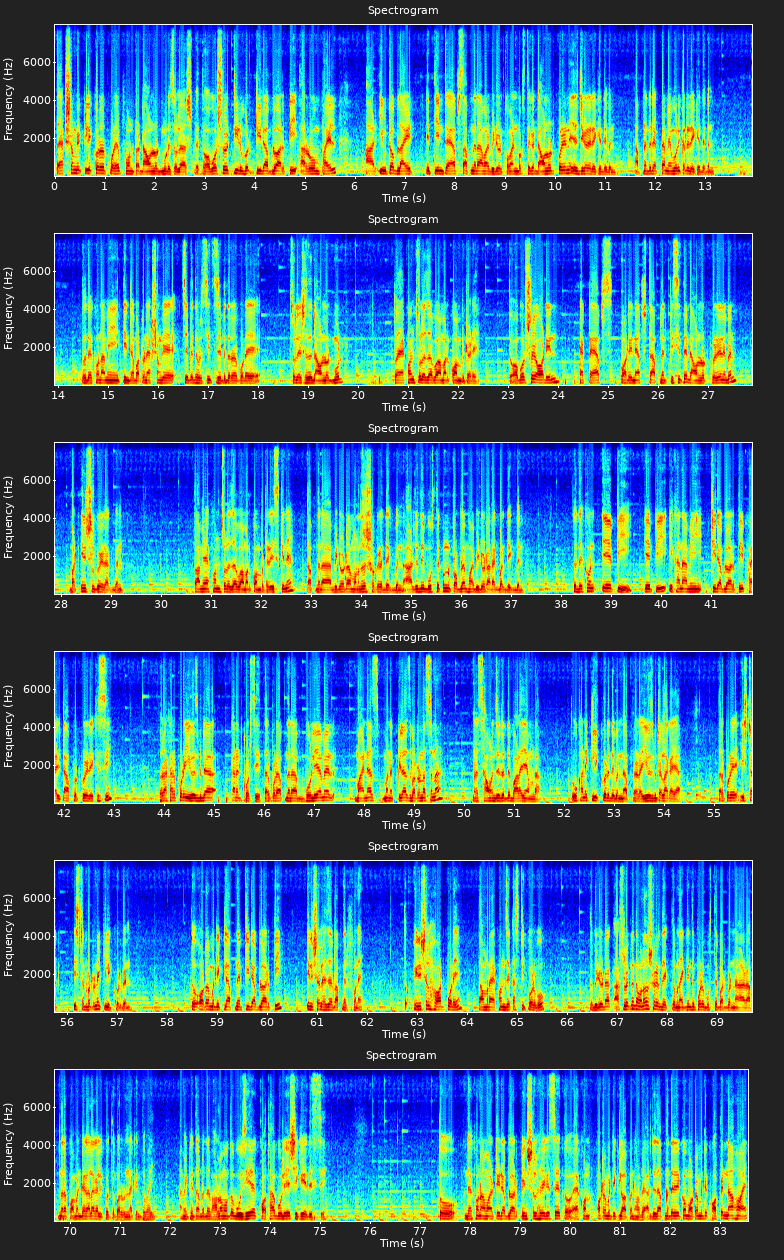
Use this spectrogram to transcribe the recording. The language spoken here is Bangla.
তো একসঙ্গে ক্লিক করার পরে ফোনটা ডাউনলোড মোডে চলে আসবে। তো অবশ্যই টি টি ডাব্লিউ আরপি আর রোম ফাইল আর ইউটিউব লাইট এই তিনটা অ্যাপস আপনারা আমার ভিডিওর কমেন্ট বক্স থেকে ডাউনলোড করে নিয়ে এসডি কার্ডে রেখে দেবেন। আপনাদের একটা মেমোরি কার্ডে রেখে দেবেন। তো দেখুন আমি তিনটা বাটন একসঙ্গে চেপে ধরছি। চেপে ধরার পরে চলে এসেছে ডাউনলোড মোড তো এখন চলে যাব আমার কম্পিউটারে তো অবশ্যই অডিন একটা অ্যাপস অডিন অ্যাপসটা আপনার পিসিতে ডাউনলোড করে নেবেন বাট ইনস্টল করে রাখবেন। তো আমি এখন চলে যাব আমার কম্পিউটার স্ক্রিনে তো আপনারা ভিডিওটা মনোযোগ সহকারে দেখবেন। আর যদি বুঝতে কোনো প্রবলেম হয়, ভিডিওটা আরেকবার দেখবেন। তো দেখুন এপি এপি এখানে আমি টিডাব্লিউআরপি ফাইলটা আপলোড করে রেখেছি। তো রাখার পরে ইউএসবিটা কানেক্ট করছি। তারপরে আপনারা ভলিউমের মাইনাস মানে প্লাস বাটন আছে না মানে সাউন্ড যেটাতে বাড়াই আমরা, তো ওখানে ক্লিক করে দেবেন আপনারা, ইউএসবিটা লাগাইয়া তারপরে স্টার্ট স্টার্ট বাটনে ক্লিক করবেন। তো অটোমেটিকলি আপনার টি টিডাব্লিউআরপি ইনস্টল হয়ে যাবে আপনার ফোনে। তো ইনস্টল হওয়ার পরে তো আমরা এখন যে কাজটি করব, তো ভিডিওটা আসলে কিন্তু মনোযোগ সহকারে দেখতে হবে না, কিন্তু পরে বুঝতে পারবেন না, আর আপনারা কমেন্টে গালাগালি করতে পারবেন না কিন্তু ভাই। আমি কিন্তু আপনাদের ভালো মতো বুঝিয়ে, কথা বলিয়ে শিখিয়ে দিচ্ছি। তো দেখুন, আমার টি ডাব্লিউ আর ইনস্টল হয়ে গেছে, তো এখন অটোমেটিকলি ওপেন হবে। আর যদি আপনাদের এরকম অটোমেটিক ওপেন না হয়,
